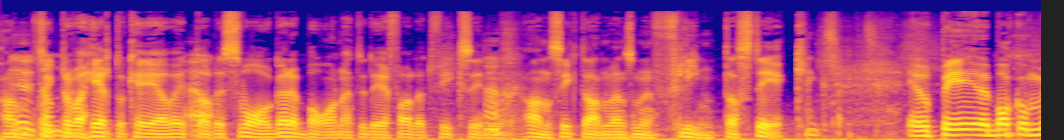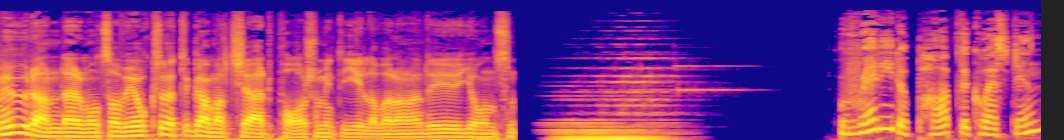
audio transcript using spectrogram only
han Utan- tyckte det var helt okej av ett Ja. det svagare barnet i det fallet fick sin Ja. ansikte använt som en flintastek. Exakt. Uppe i, bakom muren däremot så har vi också ett gammalt kärt par som inte gillar varandra. Det är ju Jon Snow Ready to pop the question?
